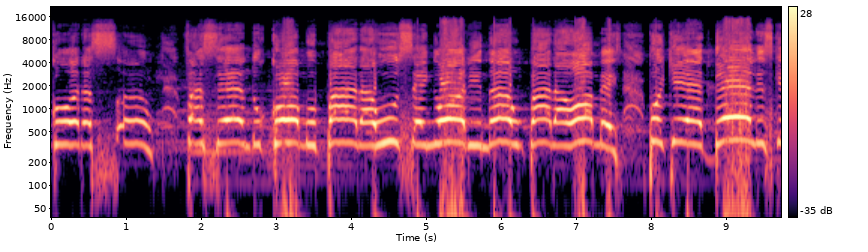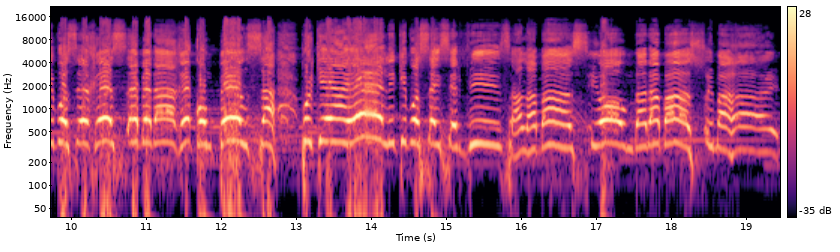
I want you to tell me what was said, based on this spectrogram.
coração, fazendo como para o Senhor e não para homens, porque é deles que você receberá a recompensa, porque é a Ele que vocês servis. Alabassi, ondarabasso e mahai.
